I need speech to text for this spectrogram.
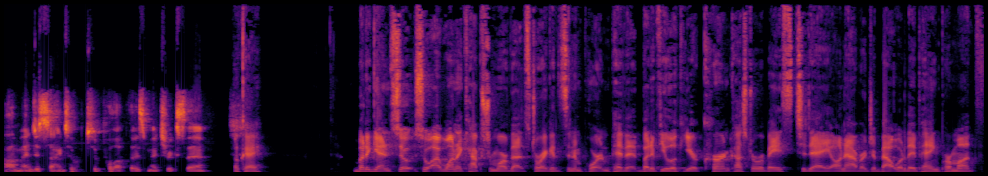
um, and just starting to, to pull up those metrics there. Okay but again, so so I want to capture more of that story because it's an important pivot. But if you look at your current customer base today, on average, about what are they paying per month?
